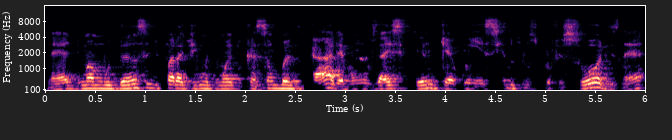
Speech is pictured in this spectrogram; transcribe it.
né, de uma mudança de paradigma de uma educação bancária, vamos usar esse termo que é conhecido pelos professores, né,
